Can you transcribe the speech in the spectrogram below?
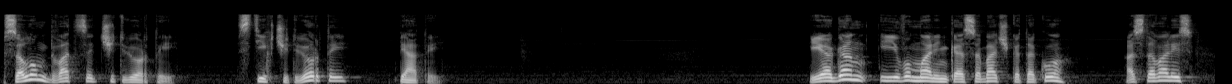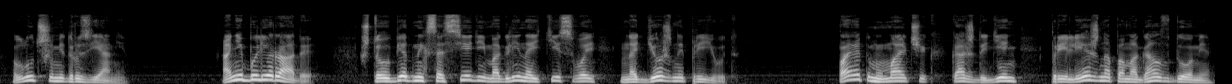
Псалом 24, стих 4, 5. Иоганн и его маленькая собачка Тако оставались лучшими друзьями. Они были рады, что у бедных соседей могли найти свой надежный приют. Поэтому мальчик каждый день прилежно помогал в доме,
